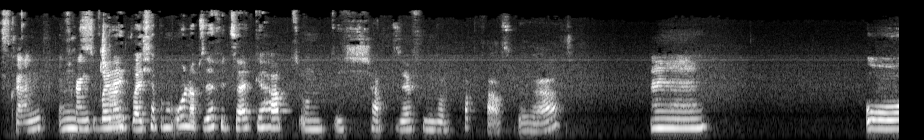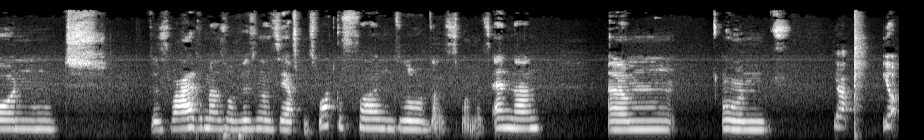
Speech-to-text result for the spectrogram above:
Frank. Und Frank überlegt, weil ich habe im Urlaub sehr viel Zeit gehabt und ich habe sehr viel unseren Podcast gehört. Mm. Und das war halt immer so, wir sind uns sehr auf das Wort gefallen und so, und das wollen wir jetzt ändern. Ähm, und Ja. ja,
